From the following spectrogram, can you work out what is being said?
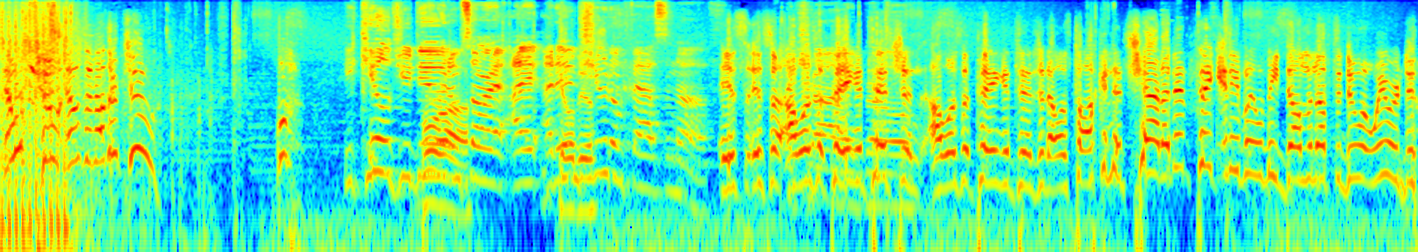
There was two. There was another two. What? He killed you, dude. I'm sorry. I, I didn't shoot him fast enough. It's it's. A, I I wasn't paying tried, bro. attention. I wasn't paying attention. I was talking to chat. I didn't think anybody would be dumb enough to do what we were doing.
